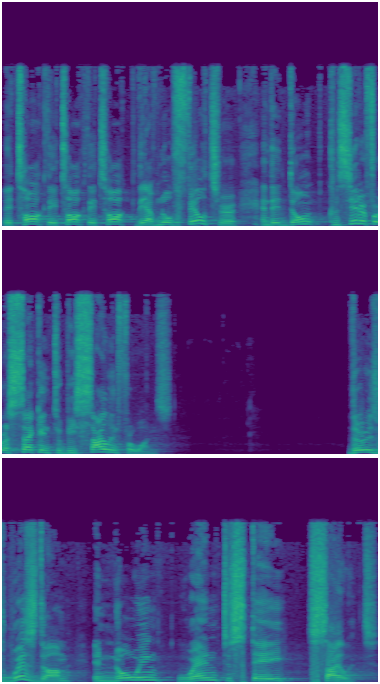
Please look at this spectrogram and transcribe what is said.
They talk, they talk, they talk. They have no filter, and they don't consider for a second to be silent for once. There is wisdom in knowing when to stay silent.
